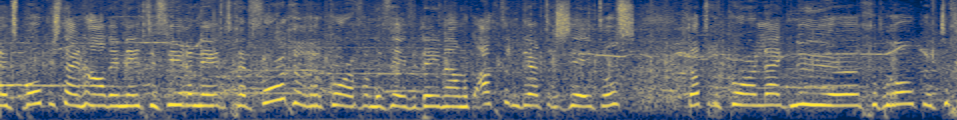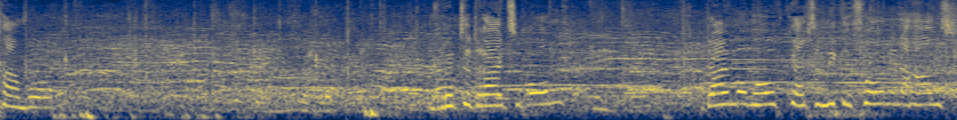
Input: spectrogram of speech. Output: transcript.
Frits Bolkestein haalde in 1994 het vorige record van de VVD, namelijk 38 zetels. Dat record lijkt nu uh, gebroken te gaan worden. Rutte draait zich om. Duim omhoog, krijgt een microfoon in de hand.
